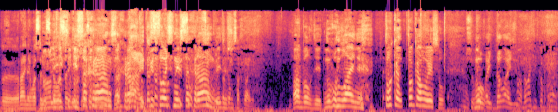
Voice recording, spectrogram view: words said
э, раннего Советского ну, и- Союза. И сохран, сохран, Да, тут это песочный песок, сохран, всё будет в видишь. таком сохране. Обалдеть. Ну в онлайне. только, только вышел. Ну, давай, давай. Давайте копать.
